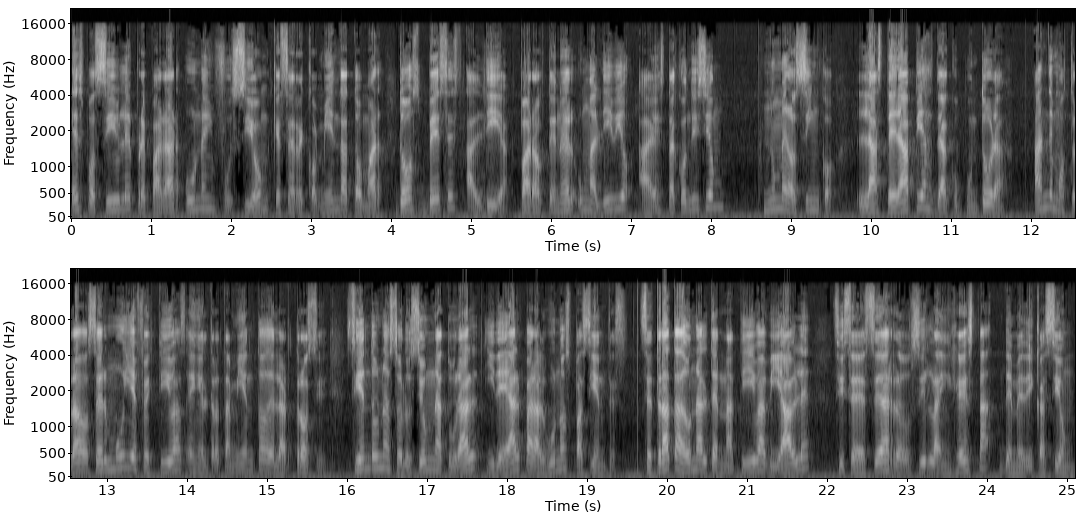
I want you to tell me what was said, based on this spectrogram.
es posible preparar una infusión que se recomienda tomar dos veces al día para obtener un alivio a esta condición. Número 5. Las terapias de acupuntura han demostrado ser muy efectivas en el tratamiento de la artrosis, siendo una solución natural ideal para algunos pacientes. Se trata de una alternativa viable si se desea reducir la ingesta de medicación.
